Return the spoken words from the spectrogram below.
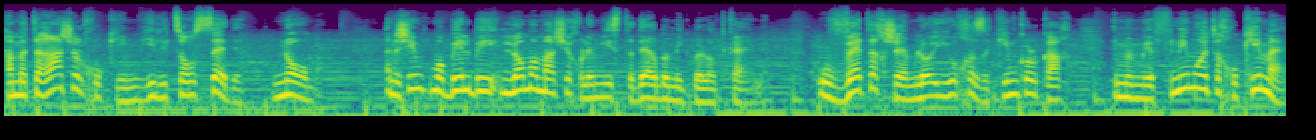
המטרה של חוקים היא ליצור סדר, נורמה. אנשים כמו בילבי לא ממש יכולים להסתדר במגבלות כאלה. ובטח שהם לא יהיו חזקים כל כך אם הם יפנימו את החוקים האלה.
